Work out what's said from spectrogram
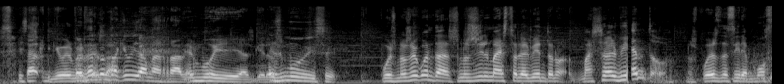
Sí, O sea, perder contra. Kiwi da más rabia. Es muy asqueroso. Es muy, sí. Pues no sé cuántas, no sé si el maestro del viento, no- maestro del viento, nos puedes decir en voz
